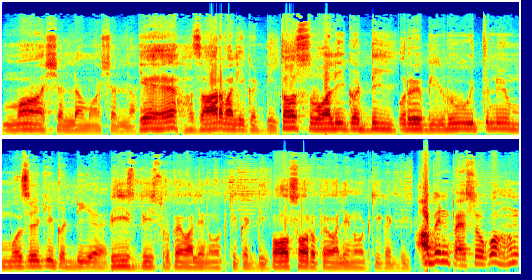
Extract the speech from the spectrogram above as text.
माशाल्लाह माशाल्लाह। ये है हज़ार वाली गड्डी, दस वाली गड्डी। अरे बीड़ू इतने मज़े की गड्डी है। बीस बीस रुपए वाले नोट की गड्डी, सौ सौ रुपए वाले नोट की गड्डी। अब इन पैसों को हम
